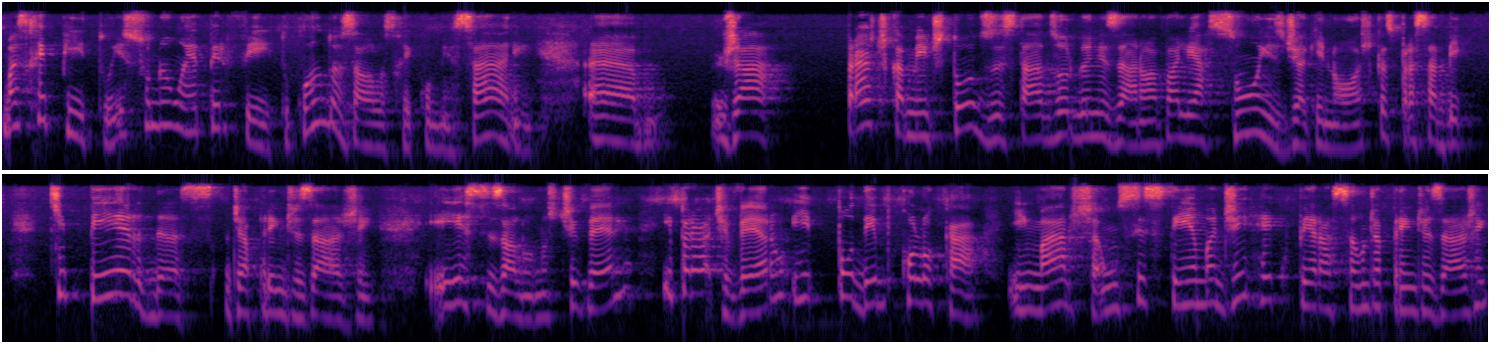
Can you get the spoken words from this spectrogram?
Mas, repito, isso não é perfeito. Quando as aulas recomeçarem, uh, já praticamente todos os estados organizaram avaliações diagnósticas para saber que perdas de aprendizagem esses alunos tiverem e pra, tiveram e poder colocar em marcha um sistema de recuperação de aprendizagem,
